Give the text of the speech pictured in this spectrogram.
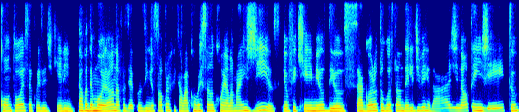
contou essa coisa de que ele tava demorando a fazer a cozinha só para ficar lá conversando com ela mais dias, eu fiquei, meu Deus, agora eu tô gostando dele de verdade, não tem jeito,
